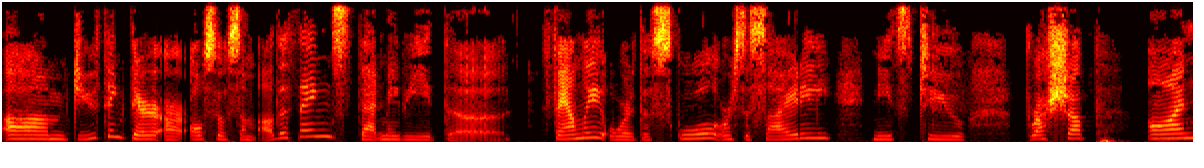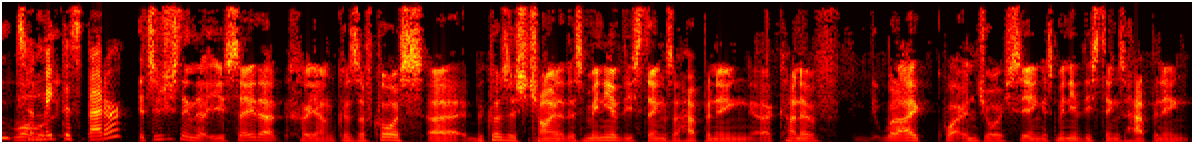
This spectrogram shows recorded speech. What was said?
um, do you think there are also some other things that maybe the family or the school or society needs to brush up on to make this better? It's interesting that you say that, Young, because of course, uh, because it's China, there's many of these things are happening. Uh, kind of what I quite enjoy seeing is many of these things are happening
